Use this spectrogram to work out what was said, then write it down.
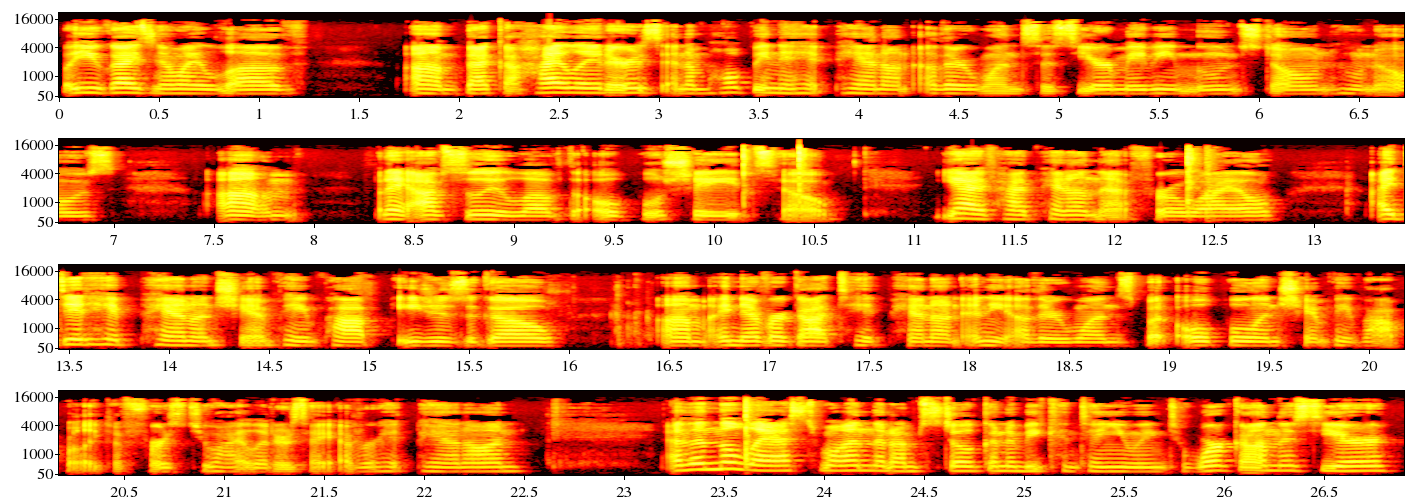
but you guys know I love um, Becca highlighters, and I'm hoping to hit pan on other ones this year, maybe Moonstone, who knows. Um, but I absolutely love the Opal shade, so yeah, I've had pan on that for a while. I did hit pan on Champagne Pop ages ago, um, I never got to hit pan on any other ones, but Opal and Champagne Pop were like the first two highlighters I ever hit pan on. And then the last one that I'm still going to be continuing to work on this year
